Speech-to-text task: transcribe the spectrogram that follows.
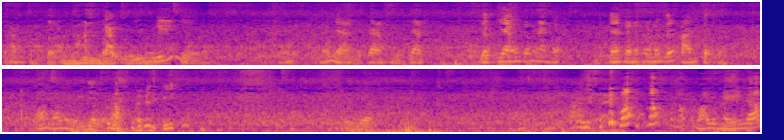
chạp chạp Chặt mình cái điện chặt thoại. liếm rồi đó nó nha giật ra giật ra giật ra không cho nó ăn nữa giật ra cho nó nó ghé tay nó chụp rồi đó đó nó bị vô rồi đó nó bị vô bóc bóc bóc nó bỏ vô miệng đó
